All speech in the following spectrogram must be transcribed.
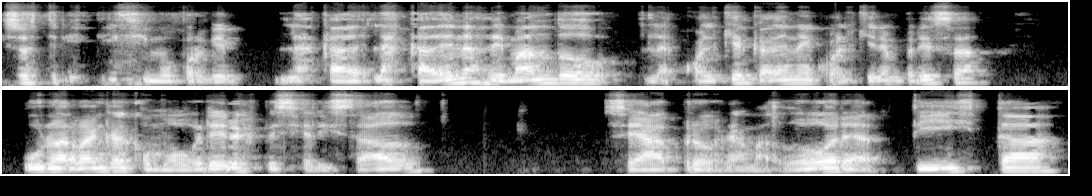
Eso es tristísimo porque las, cadenas de mando, cualquier cadena de cualquier empresa, uno arranca como obrero especializado, sea programador, artista,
